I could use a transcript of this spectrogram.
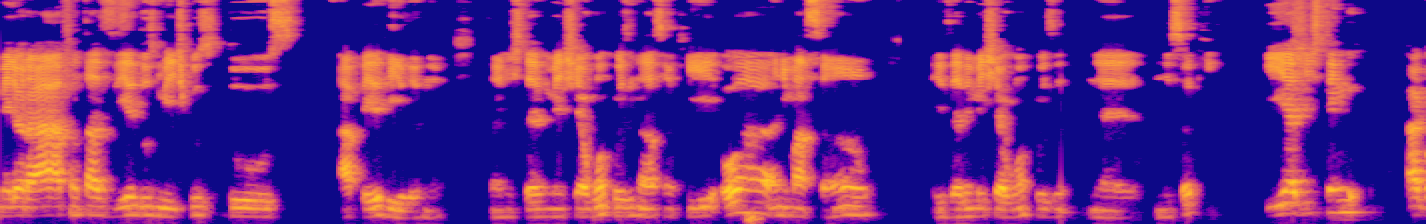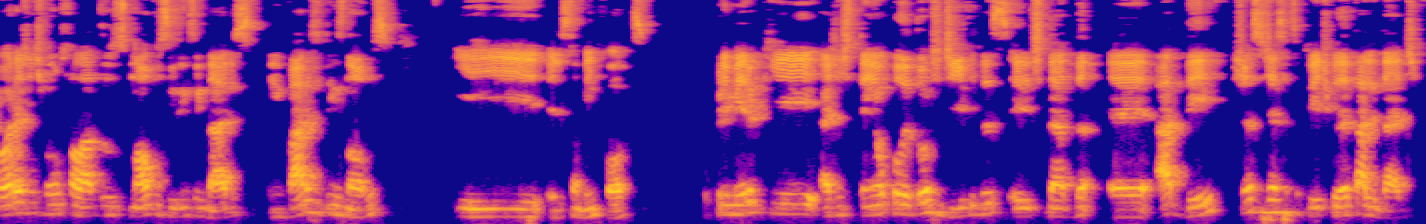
melhorar a fantasia dos míticos dos AP Healer, né? Então a gente deve mexer alguma coisa em relação aqui, ou a animação, eles devem mexer alguma coisa né, nisso aqui. E a gente tem. Agora a gente vamos falar dos novos itens lendários. Tem vários itens novos e eles são bem fortes. Primeiro que a gente tem é o coletor de dívidas, ele te dá é, AD, chance de acesso crítico e letalidade.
